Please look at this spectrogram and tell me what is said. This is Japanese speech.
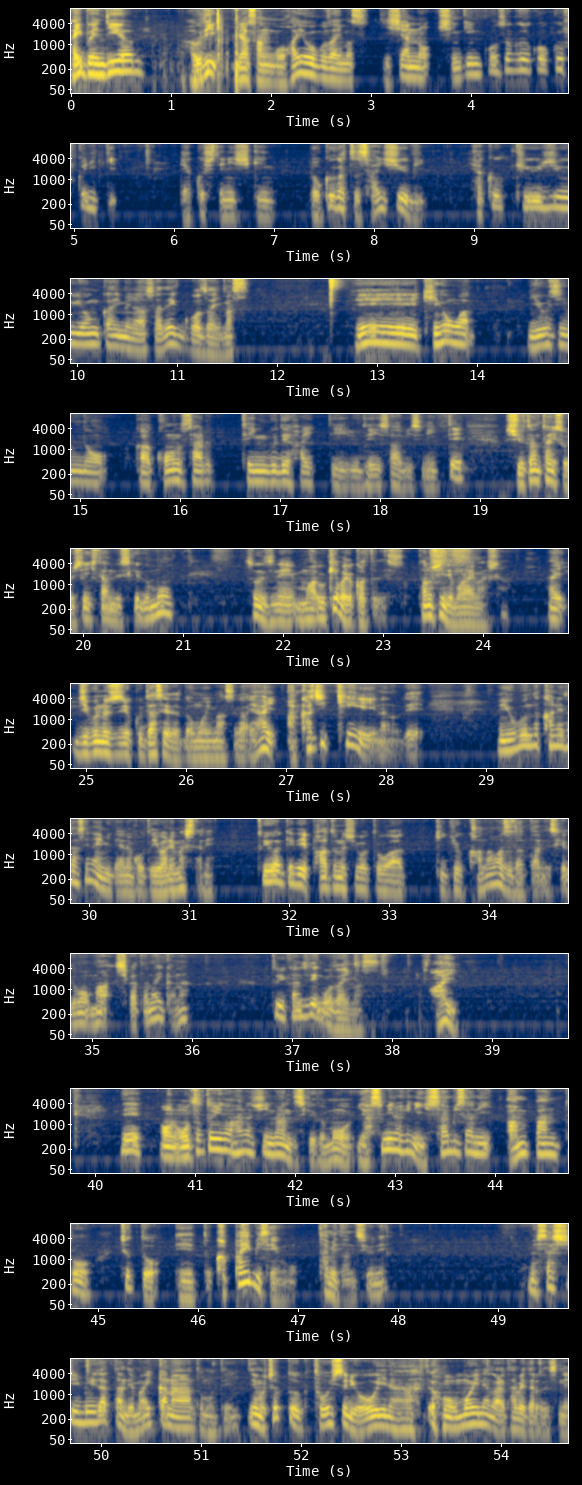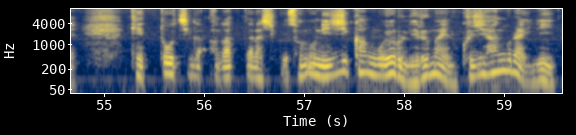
はい、ブエンディア。ハウディ。皆さんおはようございます。西安の心筋梗塞克服日記。略して西金。6月最終日。194回目の朝でございます。えー、昨日は友人のがコンサルティングで入っているデイサービスに行って集団体操してきたんですけども、そうですね。まあ、受けばよかったです。楽しんでもらいました。はい。自分の実力出せたと思いますが、やはり赤字経営なので、余分な金出せないみたいなこと言われましたね。というわけで、パートの仕事は結局叶わずだったんですけども、まあ仕方ないかな。という感じでございます。はい。で、あの、おとといの話なんですけども、休みの日に久々にアンパンと、ちょっと、えっ、ー、と、かっぱえびせんを食べたんですよね。久しぶりだったんで、まあいいかなと思って。でもちょっと糖質量多いな と思いながら食べたらですね、血糖値が上がったらしく、その2時間後、夜寝る前の9時半ぐらいに、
